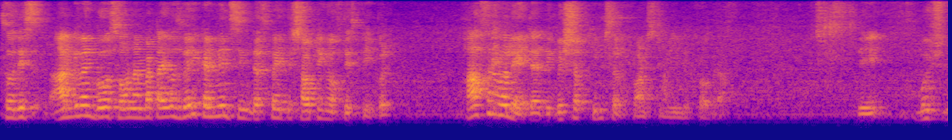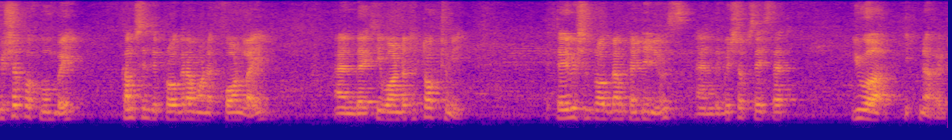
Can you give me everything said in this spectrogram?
So this argument goes on, but I was very convincing despite the shouting of these people. Half an hour later, the bishop himself wants to be in the program. The bishop of Mumbai comes in the program on a phone line, and he wanted to talk to me. The television program continues, and the bishop says that you are ignorant.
